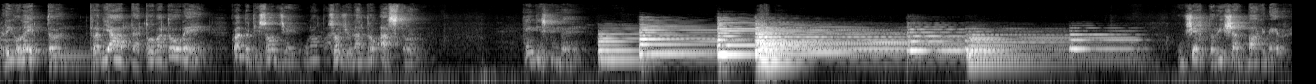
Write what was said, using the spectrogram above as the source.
Rigoletto, Traviata, Trovatore, quando ti sorge un altro, sorge un altro astro. Che ti scrive certo Richard Wagner.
